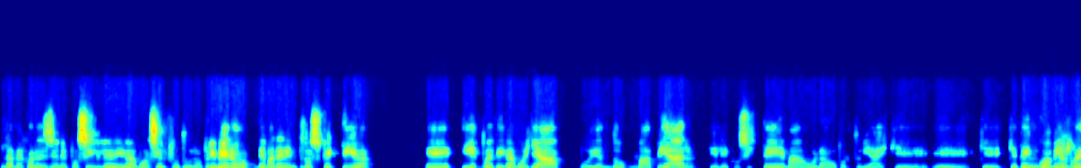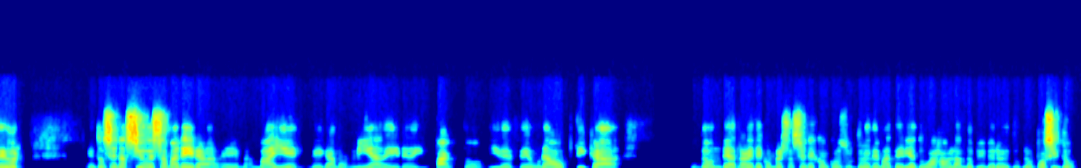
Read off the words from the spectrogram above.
las mejores decisiones posibles, digamos, hacia el futuro. Primero, de manera introspectiva, eh, y después, digamos, ya pudiendo mapear el ecosistema o las oportunidades que, eh, que, tengo a mi alrededor. Entonces nació de esa manera, eh, May es, digamos, mi ADN de impacto, y desde una óptica donde a través de conversaciones con consultores de materia tú vas hablando primero de tu propósito,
